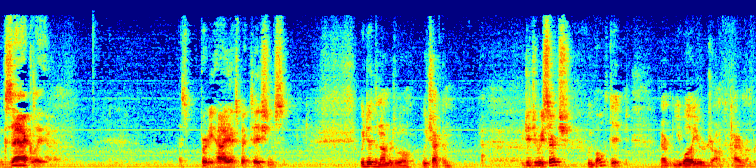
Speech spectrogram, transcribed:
Exactly. That's pretty high expectations. We did the numbers, Will. We checked them. You did your research? We both did. You, well, you were drunk. I remember.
